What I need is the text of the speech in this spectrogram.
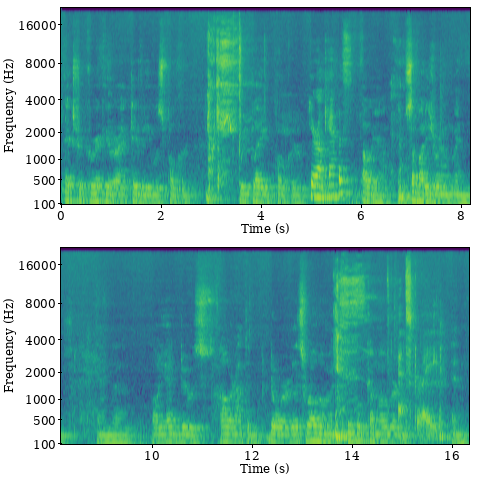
extracurricular activity was poker. Okay. We played poker. Here on campus? Oh yeah, in somebody's room, and and uh, all you had to do was holler out the door, "Let's roll them," and people would come over. and- That's great. and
